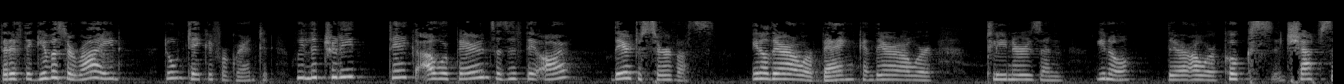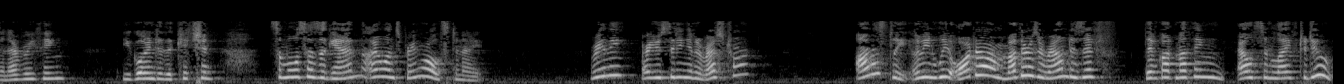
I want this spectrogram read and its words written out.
That if they give us a ride, don't take it for granted. We literally take our parents as if they are there to serve us. You know, they're our bank and they're our cleaners and, you know, they're our cooks and chefs and everything. You go into the kitchen, samosas again? I want spring rolls tonight. Really? Are you sitting in a restaurant? Honestly, I mean, we order our mothers around as if they've got nothing else in life to do.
